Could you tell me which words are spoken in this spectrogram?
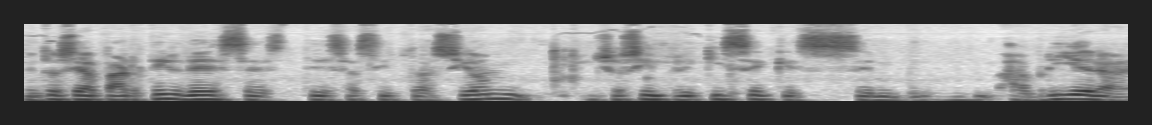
entonces a partir de, esa situación yo siempre quise que se abriera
